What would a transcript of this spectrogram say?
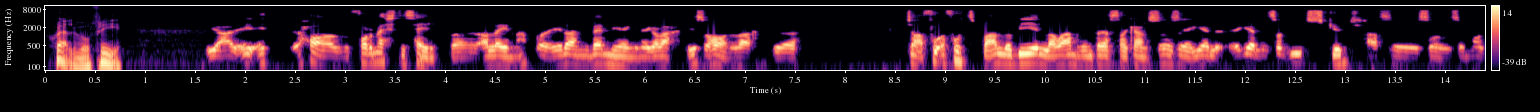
själv och fri? Ja, har för det mesta seilt uh, eh, alene. I den vennegjengen jag har varit i, så har det varit eh, uh, ja, fo fotball og biler og andre interesser, kanskje. Så er, jeg er litt sånn utskudd altså, så, som har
